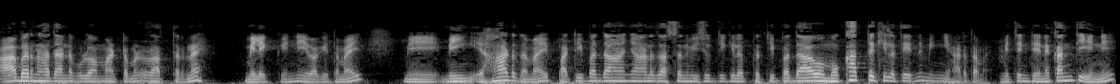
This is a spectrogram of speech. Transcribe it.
ආභරණ හදන්න පුළුවන් මට්ටමට රත්තරණ මෙලෙක් වෙන්නේ. ඒ වගේ තමයි මේ මෙයින් එහාට තමයි පටිපදා ඥාන දර්ශන විසුද්ධි කියලා ප්‍රතිපදාව මොකක්ද කියලා තේරෙන්නේ මින් එහාට තමයි. මෙතෙන්ට එනකන් තියෙන්නේ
